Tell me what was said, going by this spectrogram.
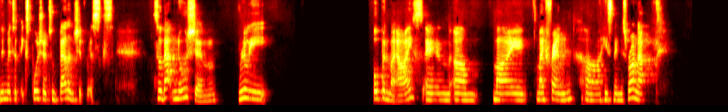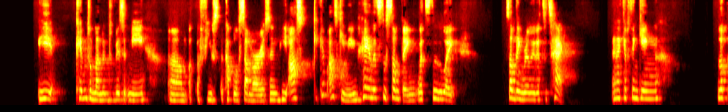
limited exposure to balance sheet risks. So that notion really opened my eyes, and um, my my friend, uh, his name is Ronak he came to London to visit me um, a, a, few, a couple of summers, and he asked, he kept asking me, "Hey, let's do something. Let's do like something related to tech." And I kept thinking, look,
